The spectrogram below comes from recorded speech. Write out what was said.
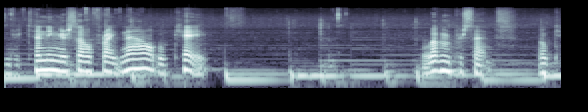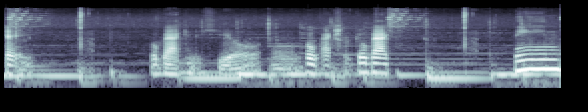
You're tending yourself right now? Okay. 11%. Okay. Go back into heal. oh, actually, go back. Clean,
